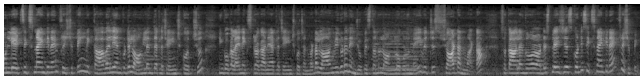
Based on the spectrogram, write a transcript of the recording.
only eight six ninety nine free shipping మీకు కావాలి అనుకుంటే లాంగ్ లెంత్ అట్లా చేయించుకోవచ్చు. ఇంకొక లైన్ ఎక్స్ట్రా కానీ అట్లా చేయించుకోవచ్చు అనమాట లాంగ్వి కూడా నేను చూపిస్తాను లాంగ్లో కూడా ఉన్నాయి. విచ్ ఇస్ షార్ట్ అనమాట సో కావాలనుకున్న ఆర్డర్స్ ప్లేస్ చేసుకోండి. Six ninety nine free shipping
